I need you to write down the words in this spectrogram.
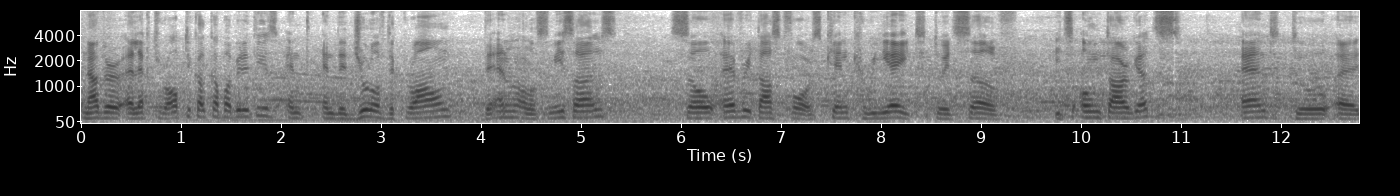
another electro-optical capabilities, and, and the jewel of the crown, the NLOS missiles. So every task force can create to itself its own targets and to uh,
